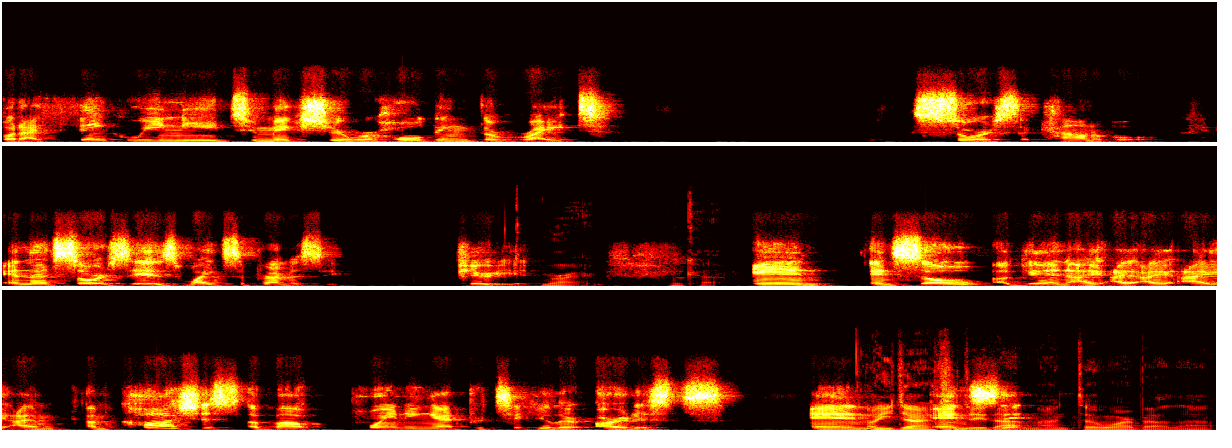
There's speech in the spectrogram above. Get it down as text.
but i think we need to make sure we're holding the right source accountable and that source is white supremacy period Right. Okay. and and so again i i i i'm i'm cautious about pointing at particular artists and Oh, you don't have and to do say- that, man. Don't worry about that.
